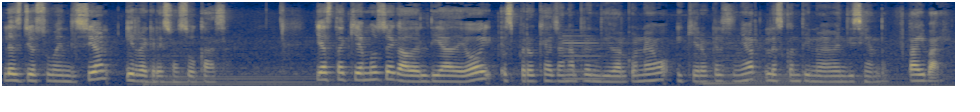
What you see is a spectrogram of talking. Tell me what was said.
les dio su bendición y regresó a su casa. Y hasta aquí hemos llegado el día de hoy. Espero que hayan aprendido algo nuevo y quiero que el Señor les continúe bendiciendo. Bye bye.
